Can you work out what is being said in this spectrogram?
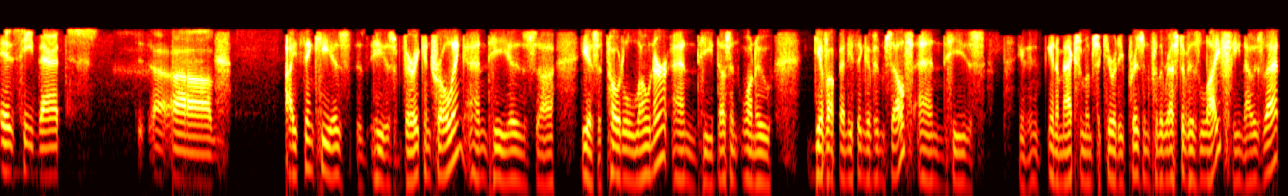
is he that? Uh, um, I think he is he is very controlling and he is uh he is a total loner and he doesn't want to give up anything of himself and he's in a maximum security prison for the rest of his life. He knows that.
